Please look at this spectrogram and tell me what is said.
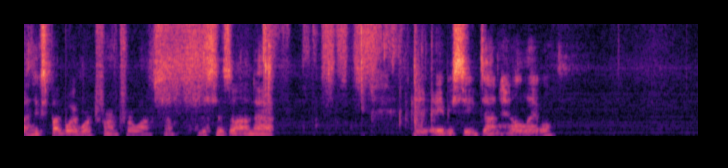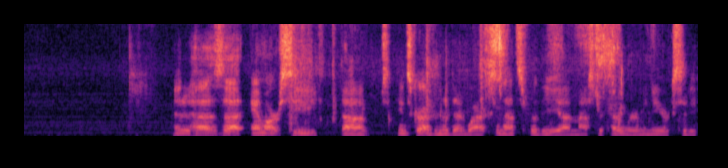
I think Spud Boy worked for him for a while, so this is on uh, the ABC Dunhill label. And it has uh, MRC uh, inscribed in the dead wax, and that's for the uh, master cutting room in New York City.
